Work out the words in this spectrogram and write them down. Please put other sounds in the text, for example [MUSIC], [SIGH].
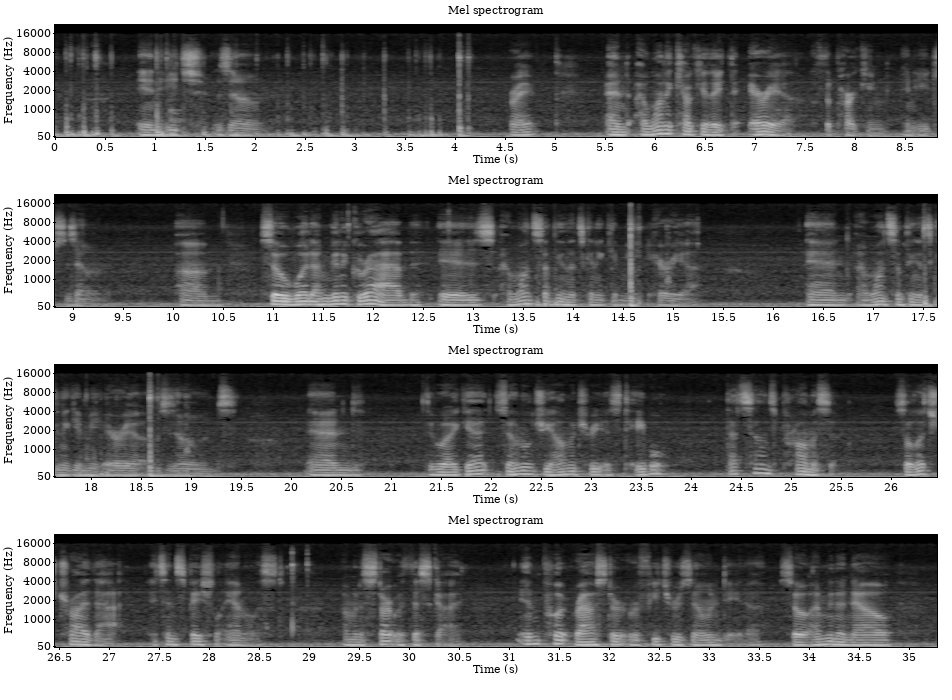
in each zone, right? And I want to calculate the area of the parking in each zone. Um, so what I'm going to grab is, I want something that's going to give me area, and I want something that's going to give me area of zones. And do I get zonal geometry as table? That sounds promising. So let's try that. It's in Spatial Analyst. I'm going to start with this guy. Input raster or feature zone data. So I'm going to now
